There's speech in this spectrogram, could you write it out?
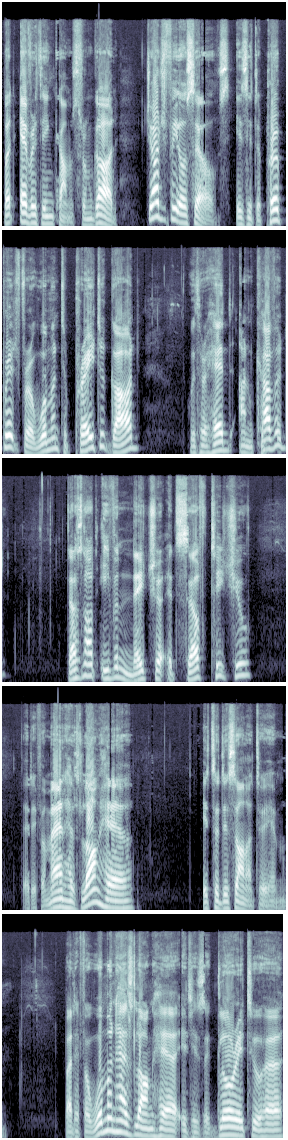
But everything comes from God. Judge for yourselves. Is it appropriate for a woman to pray to God with her head uncovered? Does not even nature itself teach you that if a man has long hair, it's a dishonor to him? But if a woman has long hair, it is a glory to her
